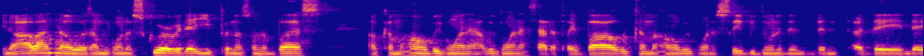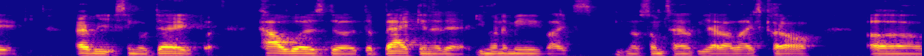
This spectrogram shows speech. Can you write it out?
You know, all I know is I'm going to school every day. You put us on a bus. I'm coming home. We going out. We going outside to play ball. We coming home. We going to sleep. We doing it the, the, a day and day every single day. But how was the the back end of that? You know what I mean? Like you know, sometimes we had our lights cut off. Uh,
